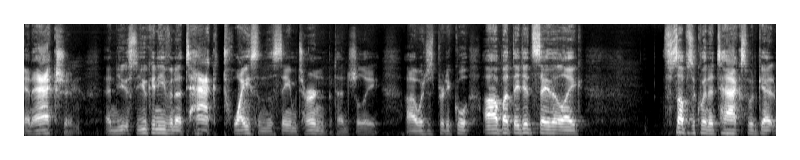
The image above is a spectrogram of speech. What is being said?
an action, and you so you can even attack twice in the same turn potentially, uh, which is pretty cool. Uh, but they did say that like subsequent attacks would get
